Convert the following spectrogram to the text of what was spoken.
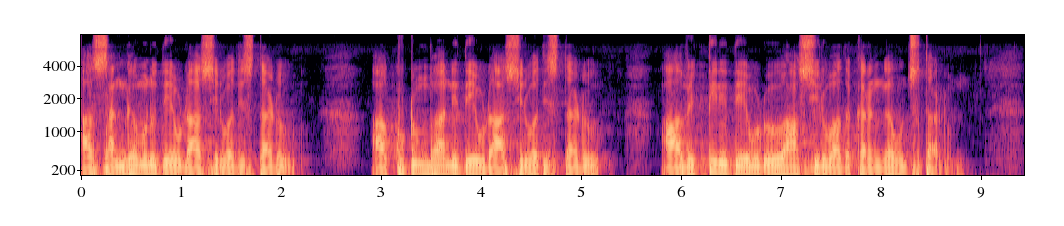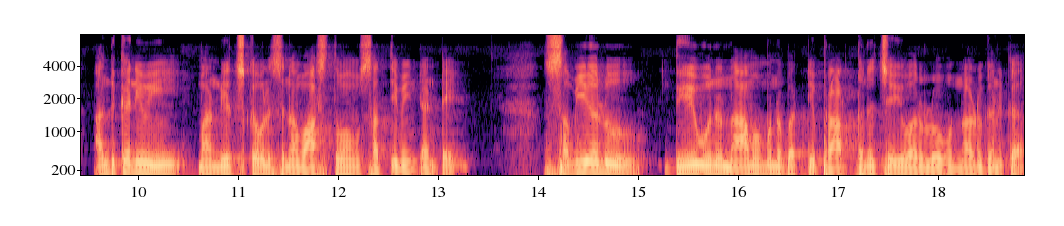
ఆ సంఘమును దేవుడు ఆశీర్వదిస్తాడు ఆ కుటుంబాన్ని దేవుడు ఆశీర్వదిస్తాడు ఆ వ్యక్తిని దేవుడు ఆశీర్వాదకరంగా ఉంచుతాడు. అందుకని మనం నేర్చుకోవలసిన వాస్తవం సత్యం ఏంటంటే సమయలు దేవుని నామమును బట్టి ప్రార్థన చేయవారిలో ఉన్నాడు గనుక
